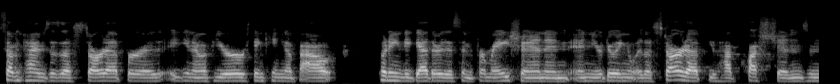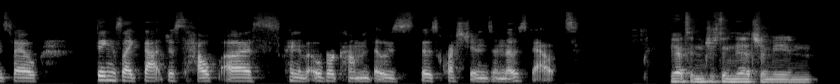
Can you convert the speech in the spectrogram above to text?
sometimes as a startup or you know if you're thinking about putting together this information and and you're doing it with a startup you have questions. And so things like that just help us kind of overcome those those questions and those doubts. Yeah it's an interesting niche. I mean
